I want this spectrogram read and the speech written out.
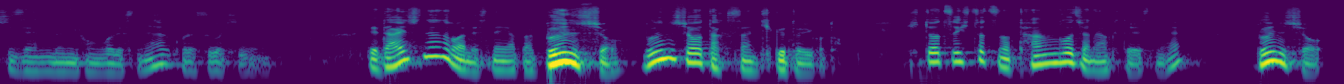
自然な日本語ですね。これすごい自然で大事なのはですねやっぱ文章。文章をたくさん聞くということ。一つ一つの単語じゃなくてですね文章。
